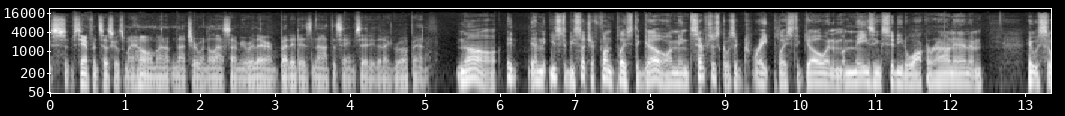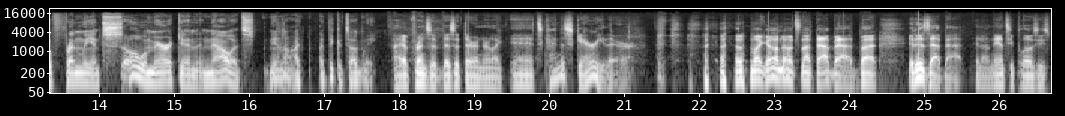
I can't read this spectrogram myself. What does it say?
San Francisco's my home. I'm not sure when the last time you were there, but it is not the same city that I grew up in. no. It and it used to be such a fun place to go. I mean, San Francisco was a great place to go and an amazing city to walk around in, and it was so friendly and so American. And now it's you know, I I think it's ugly. I have friends that visit there, and they're like, eh, "It's kind of scary there." and I'm like, "Oh no, it's not that bad, but it is that bad." You know, Nancy Pelosi's,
